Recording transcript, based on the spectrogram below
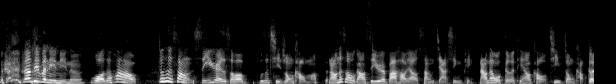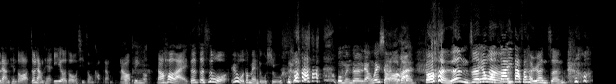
那 Tiffany 你呢？我的话，就是上十一月的时候。不是期中考吗？然后那时候我刚好十一月八号要上架新品，然后但我隔天要考期中考，隔两天都要，就两天一二都有期中考这样子。然后拼哦。然后后来，这这是我，因为我都没读书。我们的两位小老板都很认真，因为我大一大三很认真。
